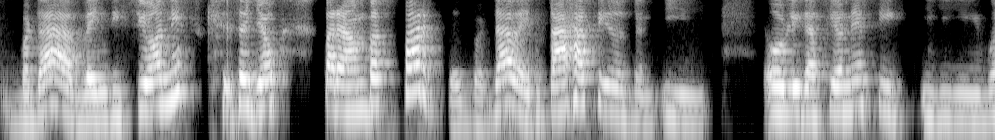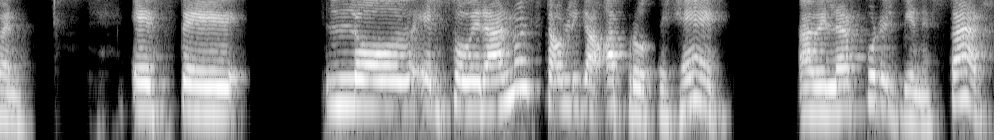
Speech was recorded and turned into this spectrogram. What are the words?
¿verdad? bendiciones, qué sé yo, para ambas partes, ¿verdad? Ventajas y, y obligaciones y, bueno, este, lo, el soberano está obligado a proteger, a velar por el bienestar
